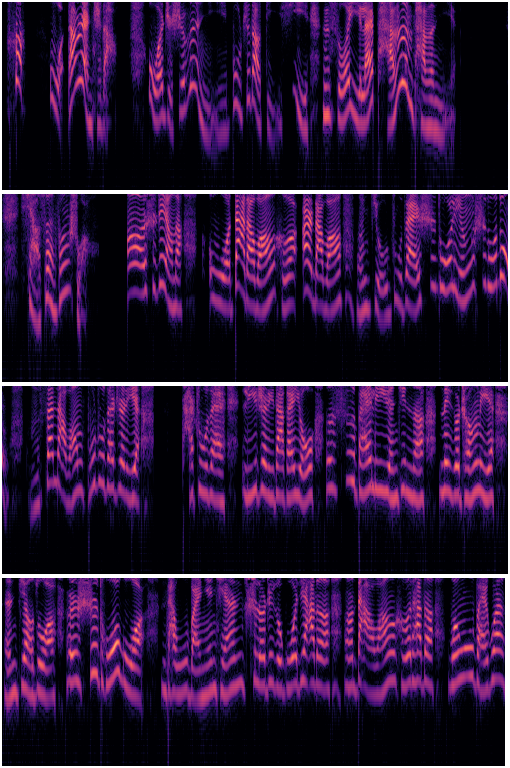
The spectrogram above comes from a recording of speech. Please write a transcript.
哼，我当然知道。”我只是问你不知道底细，所以来盘问盘问你。小钻风说：“啊，是这样的，我大大王和二大王，嗯，就住在狮驼岭狮驼洞，嗯，三大王不住在这里。”他住在离这里大概有四百里远近的那个城里，嗯，叫做狮驼国。他五百年前吃了这个国家的嗯大王和他的文武百官，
